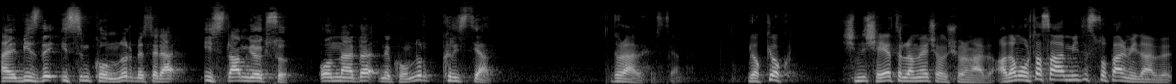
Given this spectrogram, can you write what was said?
Hani bizde isim konulur mesela İslam Göksu. Onlarda ne konulur? Christian. Dur abi. Christian. Yok yok. Şimdi şeyi hatırlamaya çalışıyorum abi. Adam orta saha mıydı, stoper miydi abi?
